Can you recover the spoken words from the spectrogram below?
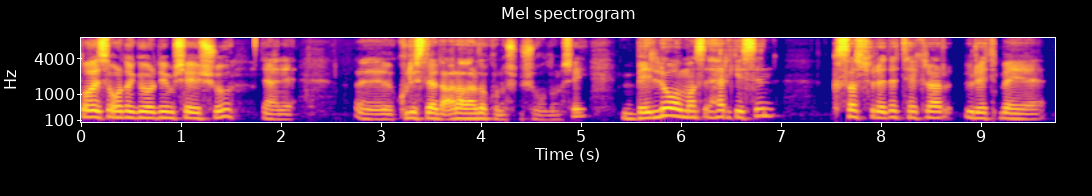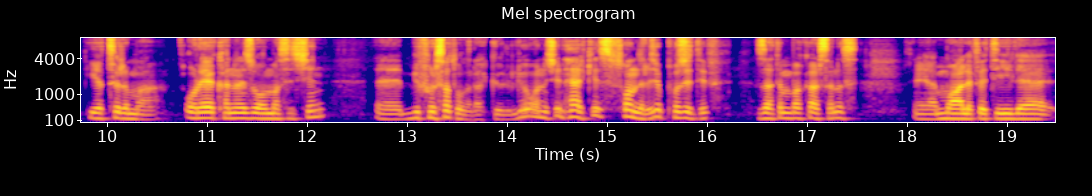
Dolayısıyla orada gördüğüm şey şu yani e, kulislerde aralarda konuşmuş olduğum şey belli olması herkesin kısa sürede tekrar üretmeye, yatırıma, oraya kanalize olması için e, bir fırsat olarak görülüyor. Onun için herkes son derece pozitif. Zaten bakarsanız yani muhalefetiyle,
